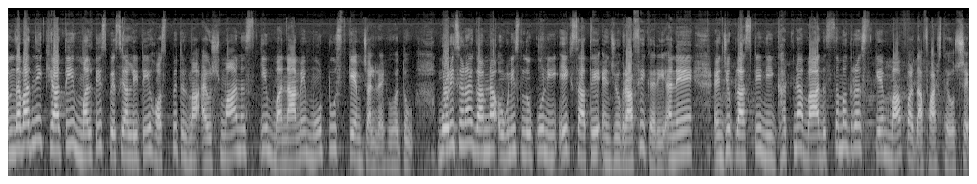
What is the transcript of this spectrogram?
અમદાવાદની ખ્યાતિ મલ્ટી સ્પેશિયાલિટી હોસ્પિટલમાં આયુષ્માન સ્કીમમાં નામે મોટું સ્કેમ ચાલી રહ્યું હતું. બોરીસણા ગામના ઓગણીસ લોકોની એક સાથે એન્જિયોગ્રાફી કરી અને એન્જિયોપ્લાસ્ટીની ઘટના બાદ સમગ્ર સ્કેમમાં પર્દાફાશ થયો છે.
